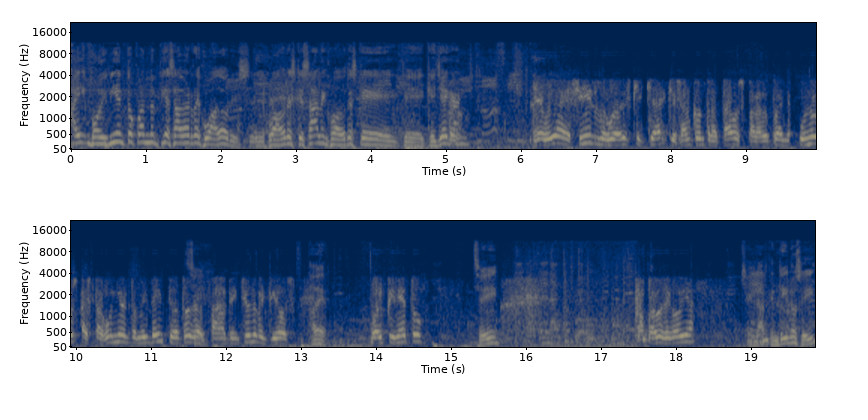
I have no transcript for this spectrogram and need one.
hay movimiento cuando empieza a haber de jugadores. eh, jugadores que salen, jugadores que, que, que llegan. Le voy a decir los jugadores que, que, que están contratados para el otro año. Unos hasta junio del 2020, otros Sí. hasta 21-22. A ver. Volpineto, Sí, Juan Pablo Segovia, El argentino, sí.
